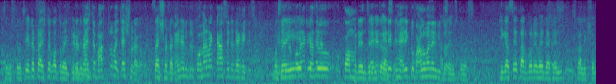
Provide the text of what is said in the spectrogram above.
আচ্ছা, বুঝতে পারছি। এটা প্রাইসটা কত ভাই? দিন। প্রাইসটা মাত্র ভাই চারশো টাকা ভাই। চারশো টাকা। এটার ভিতরে কমের ভাই কাজ এটা দেখাইতেছি বস একটু কম রেঞ্জের এটা- ভিতরে এটা- আছে। হ্যাঁ একটু ভালো মানের ভিতরে। আচ্ছা বুঝতে পারছি। ঠিক আছে তারপরে ভাই দেখেন কালেকশন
